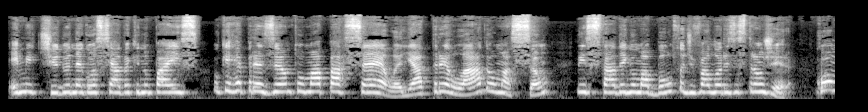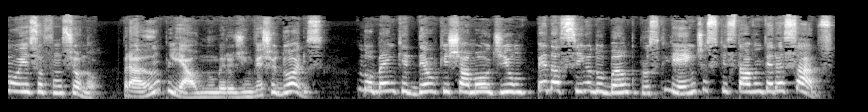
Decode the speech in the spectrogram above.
emitido e negociado aqui no país, o que representa uma parcela e atrelada a uma ação listada em uma bolsa de valores estrangeira. Como isso funcionou? Para ampliar o número de investidores, Nubank deu o que chamou de um pedacinho do banco para os clientes que estavam interessados.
